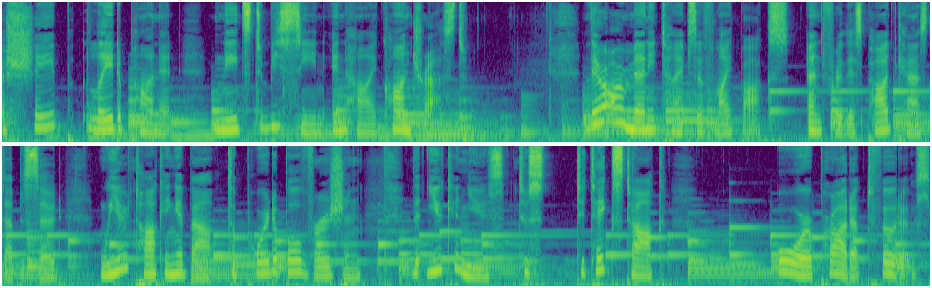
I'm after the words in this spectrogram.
a shape laid upon it needs to be seen in high contrast. There are many types of lightbox, and for this podcast episode, we are talking about the portable version that you can use to, to take stock or product photos.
